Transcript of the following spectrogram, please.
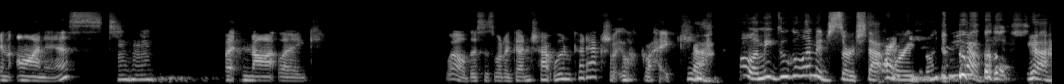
and honest Mhm. but not like well this is what a gunshot wound could actually look like Yeah. Oh, let me Google image search that for you. Yeah. Yeah.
